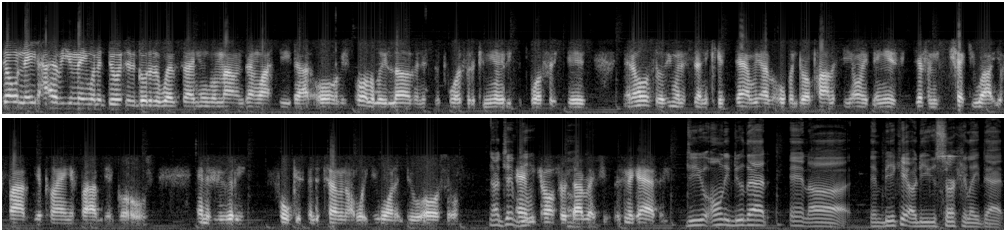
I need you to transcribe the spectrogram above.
donate however you may want to do it. Just go to the website, movingmountainsnyc.org. It's all the way love and it's support for the community, support for the kids. And also, if you want to send the kids down, we have an open door policy. The only thing is, definitely check you out your five year plan, your five year goals, and if you're really focused and determined on what you want to do, also. Now, Jim, And we can also oh. direct you. Let's make it happen. do you only do that in uh in BK, or do you circulate that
